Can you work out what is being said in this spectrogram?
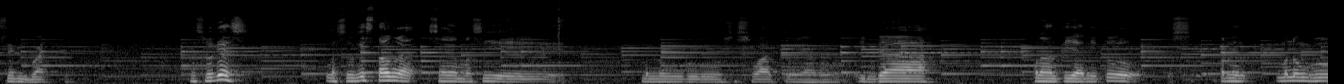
sering buat Mas Bagas, Mas Bagas tahu nggak saya masih menunggu sesuatu yang indah. Penantian itu penen- menunggu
